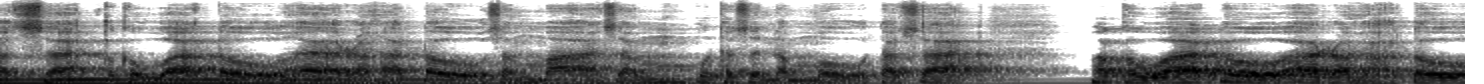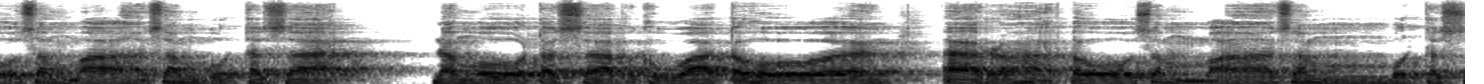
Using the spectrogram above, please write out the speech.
ตัสสะภะคะวะโตอะระหะโตสัมมาสัมพุทธัสสะนะโมตัสสะภะคะวะโตอะระหะโตสัมมาสัมพุทธัสสะนะโมตัสสะภะคะวะโตอะระหะโตสัมมาสัมพุทธัสส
